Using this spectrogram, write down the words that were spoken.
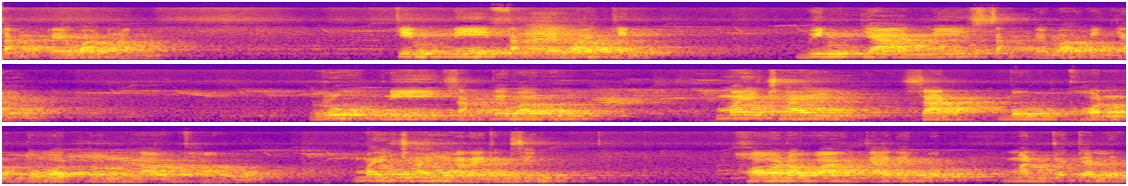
สักแต่ว่าธรรมจิตนี้สักแต่ว่าจิต วิญญาณนี้สักแต่ว่าวิญญาณ รูปนี้สักแต่ว่ารูป ไม่ใช่ สัตว์บุคคลตัวตนเราเขา ไม่ใช่อะไรทั้งสิ้น พอเราวางใจได้ปุ๊บมันก็จะหลุด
